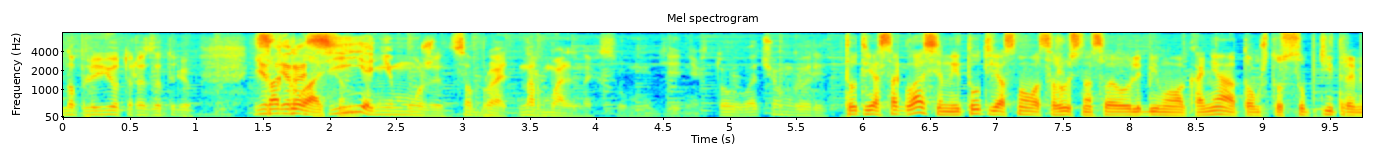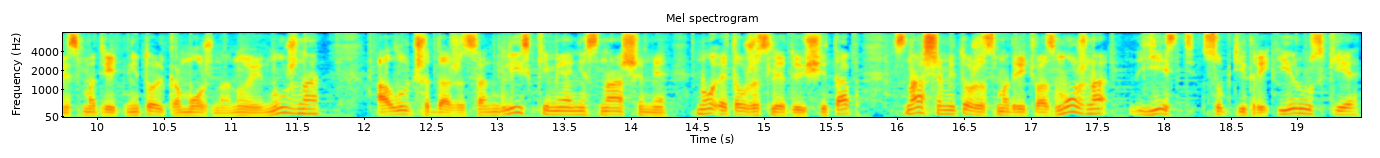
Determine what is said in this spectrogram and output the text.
наплюет и разотрет. Если Согласен. Россия не может собрать нормальных сумм денег, то о чем говорить? Тут я согласен, и тут я снова сажусь на своего любимого коня о том, что с субтитрами смотреть не только можно, но и нужно, а лучше даже с английскими, а не с нашими. Ну, это уже следующий этап. С нашими тоже смотреть возможно. Есть субтитры и русские,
